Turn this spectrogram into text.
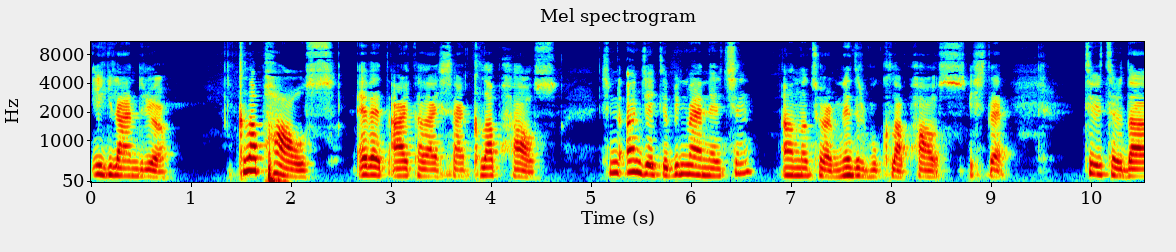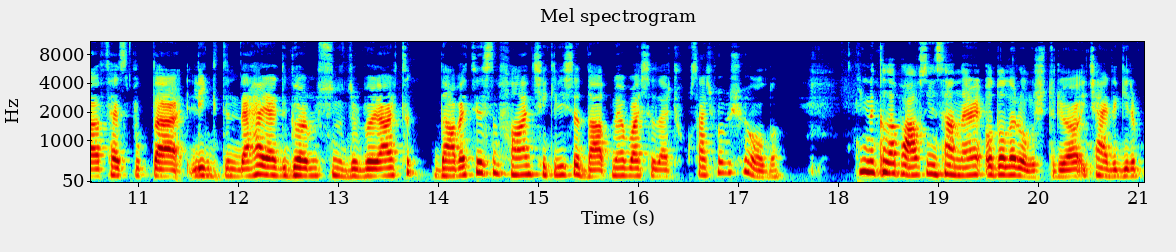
ilgilendiriyor. Clubhouse. Evet arkadaşlar Clubhouse. Şimdi öncelikle bilmeyenler için anlatıyorum. Nedir bu Clubhouse? İşte Twitter'da, Facebook'ta, LinkedIn'de her yerde görmüşsünüzdür. Böyle artık davetiyesini falan çekilişle dağıtmaya başladılar. Çok saçma bir şey oldu. Şimdi Clubhouse insanlara odalar oluşturuyor. İçeride girip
